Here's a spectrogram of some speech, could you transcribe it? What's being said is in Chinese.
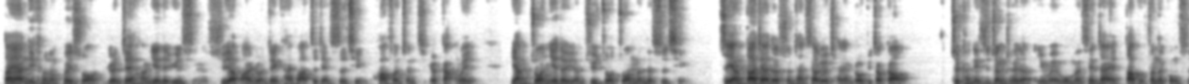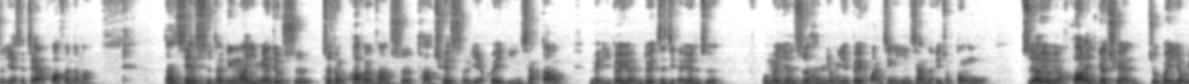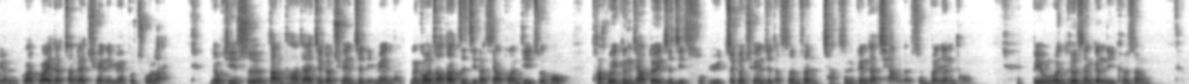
当然，你可能会说，软件行业的运行需要把软件开发这件事情划分成几个岗位，让专业的人去做专门的事情，这样大家的生产效率才能够比较高。这肯定是正确的，因为我们现在大部分的公司也是这样划分的嘛。但现实的另外一面就是，这种划分方式它确实也会影响到每一个人对自己的认知。我们人是很容易被环境影响的一种动物。只要有人画了一个圈，就会有人乖乖的站在圈里面不出来。尤其是当他在这个圈子里面能能够找到自己的小团体之后，他会更加对自己属于这个圈子的身份产生更加强的身份认同。比如文科生跟理科生，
